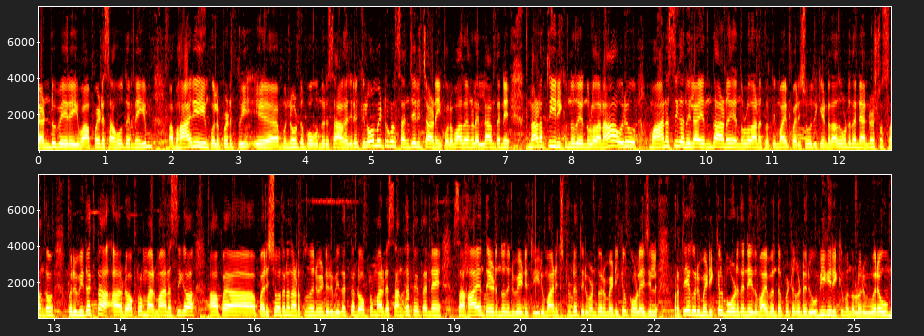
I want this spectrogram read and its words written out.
രണ്ടുപേരെയും വാപ്പയുടെ സഹോദരനെയും ആ, ഭാര്യയെയും കൊലപ്പെടുത്തി മുന്നോട്ട് പോകുന്ന ഒരു സാഹചര്യം. കിലോമീറ്ററുകൾ സഞ്ചരിച്ചാണ് ഈ കൊലപാതകങ്ങളെല്ലാം തന്നെ നടത്തിയിരിക്കുന്നത് എന്നുള്ളതാണ്. ആ ഒരു മാനസിക നില എന്താണ് എന്നുള്ളതാണ് കൃത്യമായി പരിശോധിക്കേണ്ടത്. അതുകൊണ്ട് തന്നെ അന്വേഷണ സംഘം ഒരു വിദഗ്ധ ഡോക്ടർമാർ മാനസിക പരിശോധന നടത്തുന്നതിന് വേണ്ടി ഒരു വിദഗ്ധ ഡോക്ടർമാരുടെ സംഘത്തെ തന്നെ സഹായം തേടുന്നതിന് വേണ്ടി തീരുമാനിച്ചിട്ടുണ്ട്. തിരുവനന്തപുരം മെഡിക്കൽ കോളേജിൽ പ്രത്യേക ഒരു മെഡിക്കൽ ബോർഡ് തന്നെ ഇതുമായി ബന്ധപ്പെട്ടുകൊണ്ട് രൂപീകരിക്കുമെന്നുള്ള ഒരു വിവരവും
